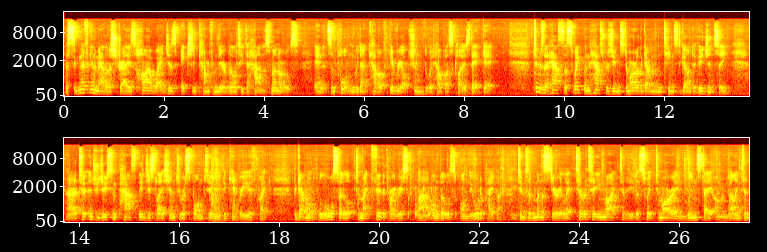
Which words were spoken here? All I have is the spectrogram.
A significant amount of Australia's higher wages actually come from their ability to harness minerals, and it's important we don't cut off every option that would help us close that gap. In terms of the House this week, when the House resumes tomorrow, the government intends to go into urgency uh, to introduce and pass legislation to respond to the Canterbury earthquake. The government will also look to make further progress uh, on bills on the order paper. In terms of ministerial activity, my activity this week, tomorrow and Wednesday, I'm in Wellington.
